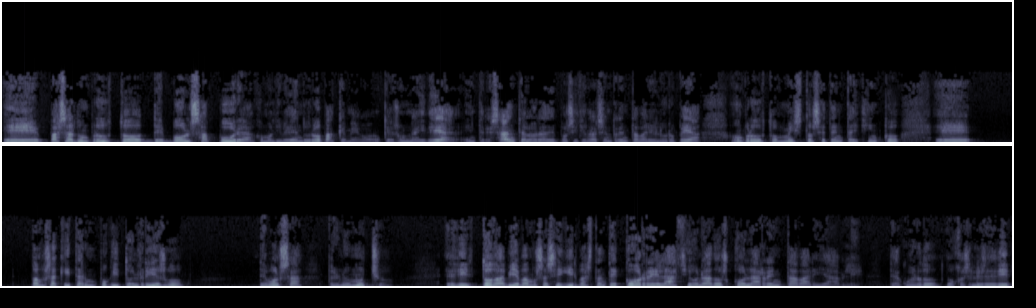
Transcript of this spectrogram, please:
eh, pasar de un producto de bolsa pura como el dividendo Europa, que, que, es una idea interesante a la hora de posicionarse en renta variable europea, a un producto mixto 75, eh, vamos a quitar un poquito el riesgo de bolsa, pero no mucho. Es decir, todavía vamos a seguir bastante correlacionados con la renta variable. ¿De acuerdo, don José Luis? Es decir,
